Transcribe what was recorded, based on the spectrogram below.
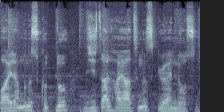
Bayramınız kutlu, dijital hayatınız güvenli olsun.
